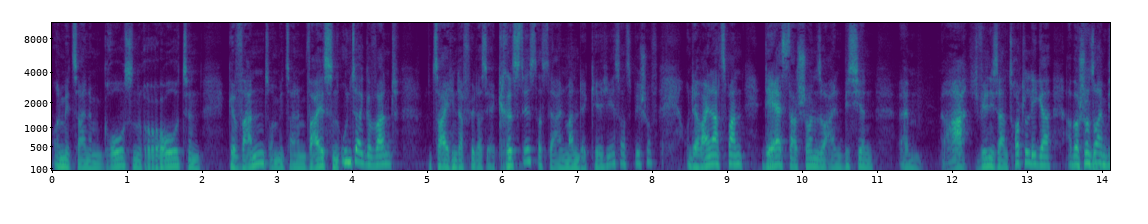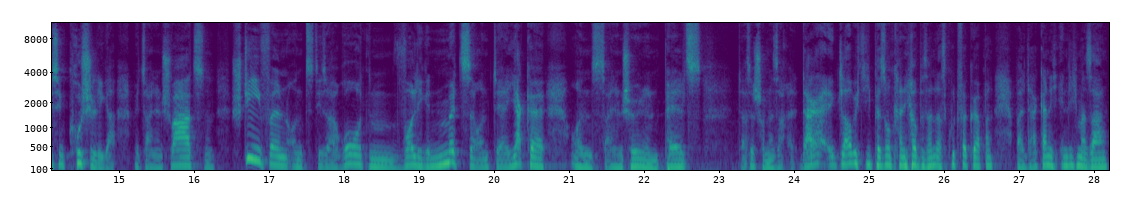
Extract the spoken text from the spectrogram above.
und mit seinem großen roten Gewand und mit seinem weißen Untergewand ein Zeichen dafür, dass er Christ ist, dass er ein Mann der Kirche ist als Bischof. Und der Weihnachtsmann, der ist da schon so ein bisschen, ähm, ja, ich will nicht sagen trotteliger, aber schon so ein bisschen kuscheliger mit seinen schwarzen Stiefeln und dieser roten, wolligen Mütze und der Jacke und seinen schönen Pelz. Das ist schon eine Sache. Da glaube ich, die Person kann ich auch besonders gut verkörpern, weil da kann ich endlich mal sagen,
